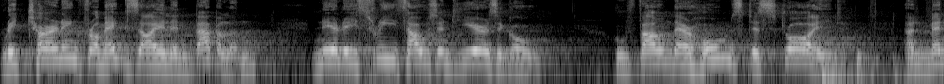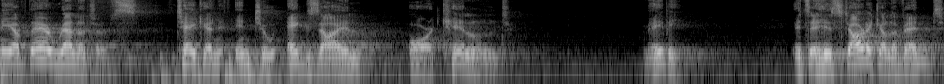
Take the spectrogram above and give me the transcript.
returning from exile in Babylon nearly 3,000 years ago who found their homes destroyed and many of their relatives taken into exile or killed. Maybe. It's a historical event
